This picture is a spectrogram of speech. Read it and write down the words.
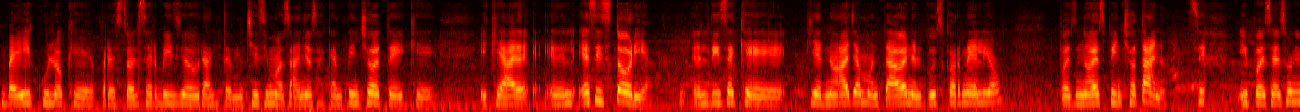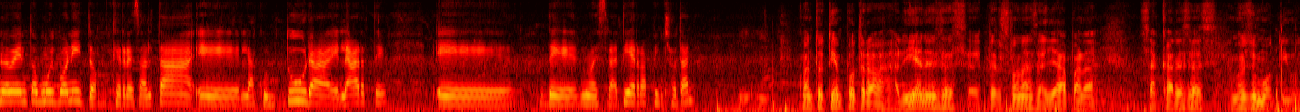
vehículo que prestó el servicio durante muchísimos años acá en Pinchote y que, y que es historia. Él dice que quien no haya montado en el bus Cornelio pues no es pinchotano. ¿sí? Y pues es un evento muy bonito que resalta eh, la cultura, el arte eh, de nuestra tierra pinchotana. ¿Cuánto tiempo trabajarían esas eh, personas allá para sacar esas, esos motivos?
